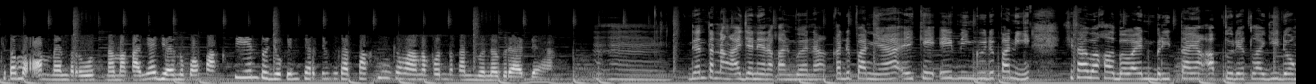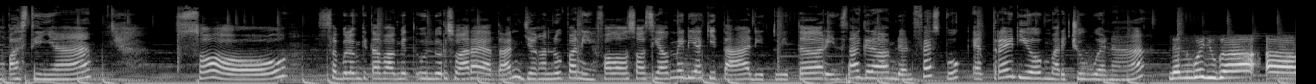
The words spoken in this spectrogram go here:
kita mau online terus. Nah makanya jangan lupa vaksin, tunjukin sertifikat vaksin ke mana pun rekan buana berada. Dan tenang aja nih rekan buana, ke depannya aka minggu depan nih kita bakal bawain berita yang up to date lagi dong pastinya. So, sebelum kita pamit undur suara ya Tan, jangan lupa nih follow sosial media kita di Twitter, Instagram, dan Facebook at Radio Mercubuana. Dan gue juga eh,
